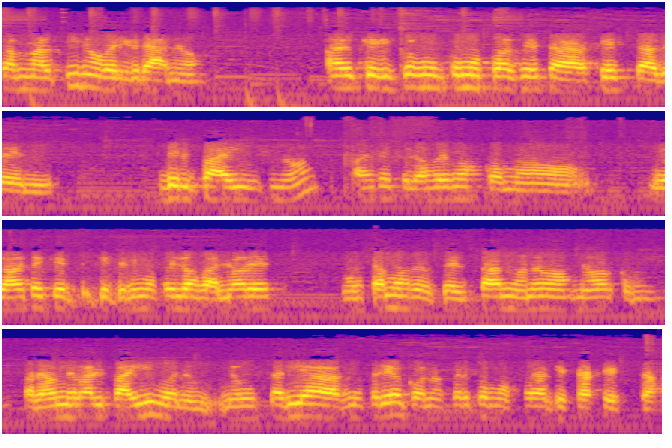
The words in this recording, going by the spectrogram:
San Martín o Belgrano a ver que, cómo, cómo fue esa gesta del, del país, ¿no? A veces que los vemos como, a veces que, tenemos hoy los valores, como estamos pensando, ¿no? ¿no? ¿Para dónde va el país? Bueno, me gustaría, me gustaría conocer cómo fue aquella gesta.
